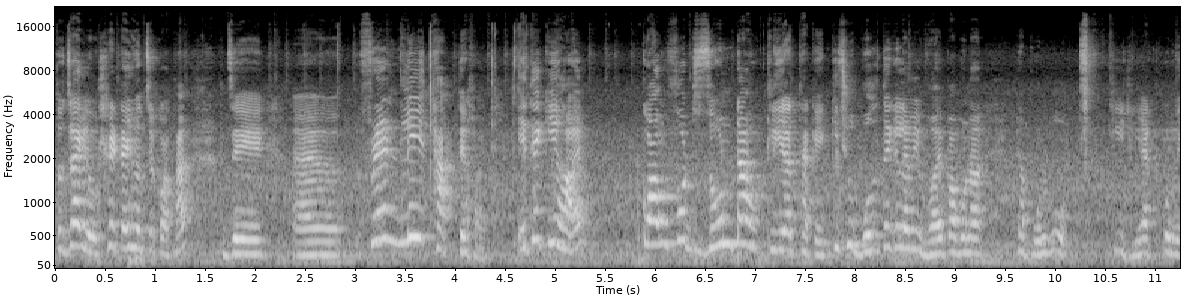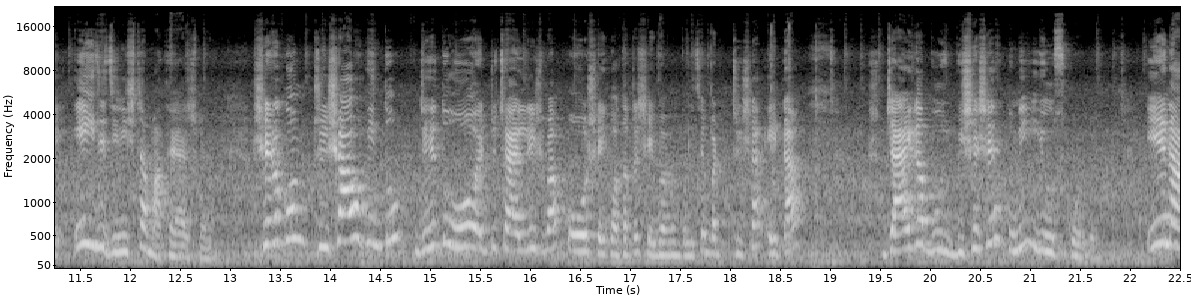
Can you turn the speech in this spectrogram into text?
তো যাই হোক, সেটাই হচ্ছে কথা যে ফ্রেন্ডলি থাকতে হয়। এতে কি হয়? কমফোর্ট জোনটা ক্লিয়ার থাকে। কিছু বলতে গেলে আমি ভয় পাবো না। এটা বলব, কি রিয়াক্ট করবে? এই যে জিনিসটা মাথায় আসবে না। সেরকম তৃষাও কিন্তু, যেহেতু ও একটু চাইল্ডিশ বা ও সেই কথাটা সেইভাবে বলেছে বাট তৃষা এটা জায়গা বিশেষে তুমি ইউজ করবে। এ না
